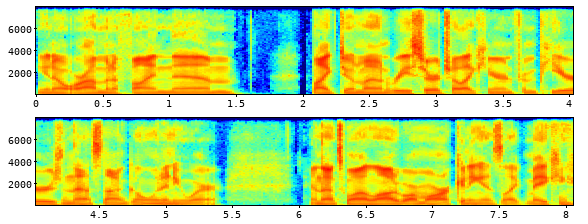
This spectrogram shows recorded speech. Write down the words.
you know, or I'm going to find them. Like doing my own research. I like hearing from peers, and that's not going anywhere. And that's why a lot of our marketing is like making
